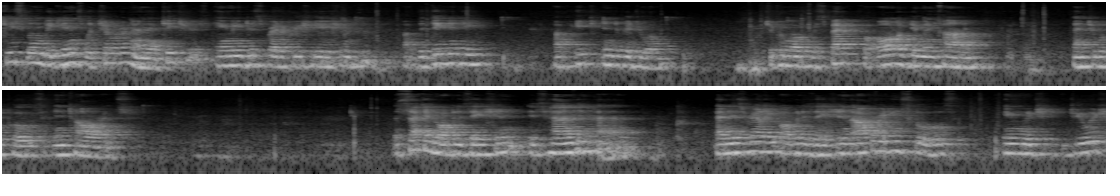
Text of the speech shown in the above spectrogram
Teaspoon begins with children and their teachers, aiming to spread appreciation of the dignity of each individual, to promote respect for all of humankind, and to oppose intolerance. The second organization is Hand in Hand, an Israeli organization operating schools in which Jewish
